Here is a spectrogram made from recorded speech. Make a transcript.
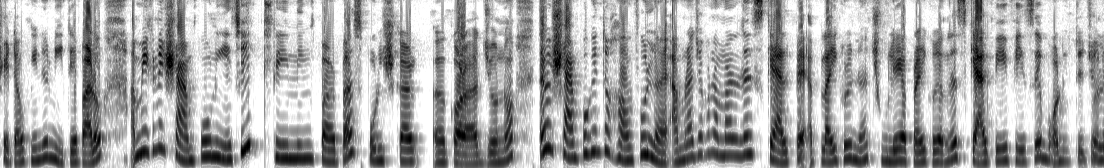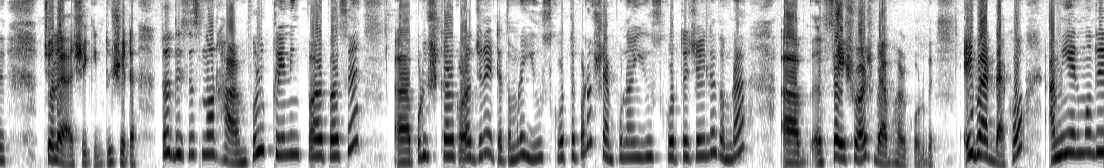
সেটাও কিন্তু নিতে পারো। আমি এখানে শ্যাম্পু নিয়েছি ক্লিনিং পারপাস পরিষ্কার করার জন্য। দেখো শ্যাম্পু কিন্তু হার্মফুল নয়। আমরা যখন আমাদের স্ক্যাল্পে অ্যাপ্লাই করি না, চুলে অ্যাপ্লাই করি, আমাদের স্ক্যাল্পে ফেসে বডিতে চলে চলে আসে কিন্তু সেটা। তো this is not harmful cleaning পারপাসে পরিষ্কার করার জন্য এটা তোমরা ইউজ করতে পারো। শ্যাম্পু না ইউজ করতে চাইলে তোমরা ফেস ওয়াশ ব্যবহার করবে। এইবার দেখো, আমি এর মধ্যে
